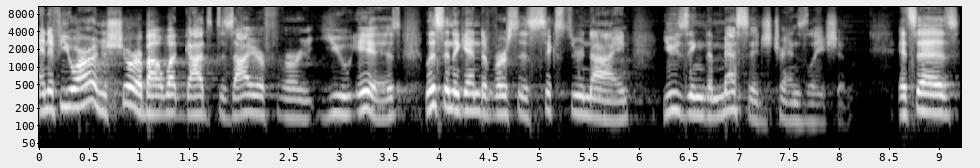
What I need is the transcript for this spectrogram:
And if you are unsure about what God's desire for you is, listen again to verses 6 through 9 using the message translation. It says,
